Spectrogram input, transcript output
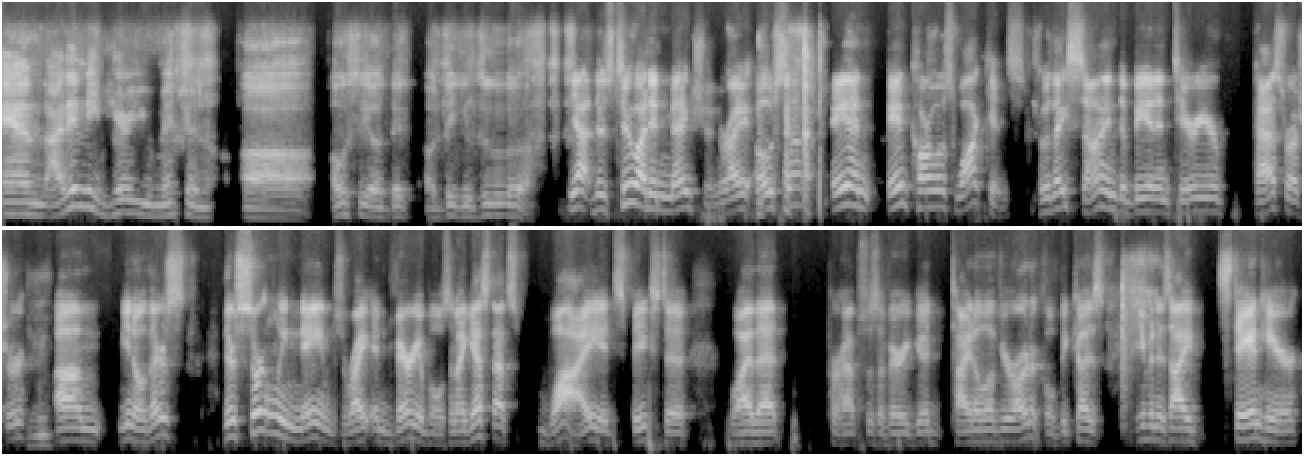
and I didn't even hear you mention uh, Osa Odighizuwa. Yeah, there's two I didn't mention, right? Osa and and Carlos Watkins, who they signed to be an interior pass rusher. Mm-hmm. Um, you know, there's there's certainly names, right, and variables, and I guess that's why it speaks to why that perhaps was a very good title of your article because even as I stand here,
